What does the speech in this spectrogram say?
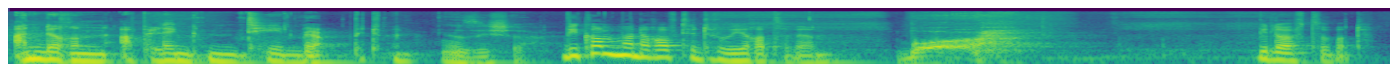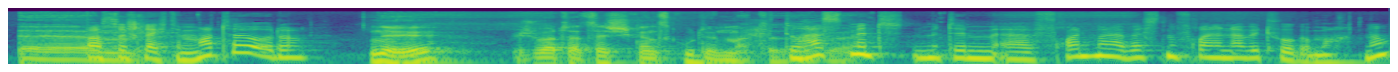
anderen ablenkenden Themen Ja. widmen. Ja, sicher. Wie kommt man darauf, Tätowierer zu werden? Boah. Wie läuft sowas? Ähm. Warst du schlecht in Mathe oder? Nö, ich war tatsächlich ganz gut in Mathe. Du hast mit, mit dem äh, Freund meiner besten Freundin Abitur gemacht, ne?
